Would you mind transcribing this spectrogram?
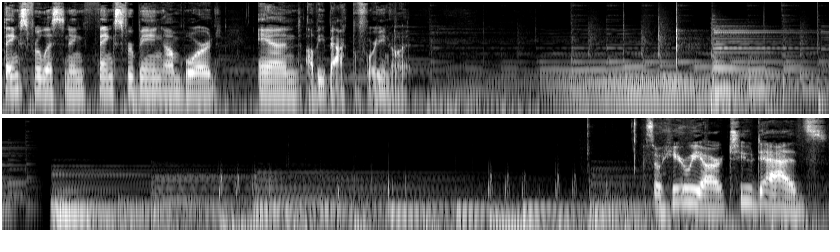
Thanks for listening. Thanks for being on board, and I'll be back before you know it. So here we are, two dads.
